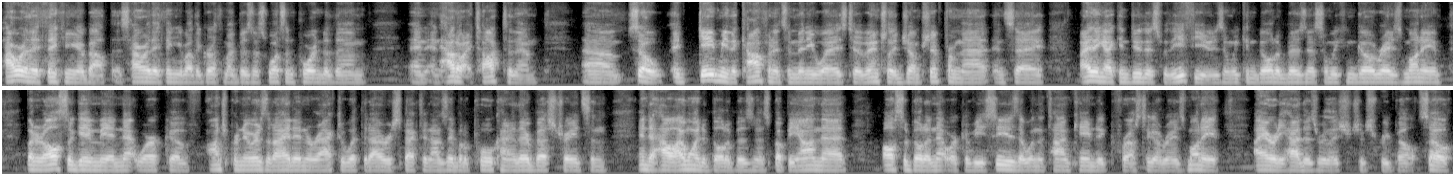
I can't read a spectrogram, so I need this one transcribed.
How are they thinking about this? How are they thinking about the growth of my business? What's important to them? And, and how do I talk to them? Um, so it gave me the confidence in many ways to eventually jump ship from that and say, I think I can do this with eFuse and we can build a business and we can go raise money. But it also gave me a network of entrepreneurs that I had interacted with that I respected. And I was able to pull kind of their best traits and into how I wanted to build a business. But beyond that, also build a network of VCs that when the time came to, for us to go raise money, I already had those relationships rebuilt. So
